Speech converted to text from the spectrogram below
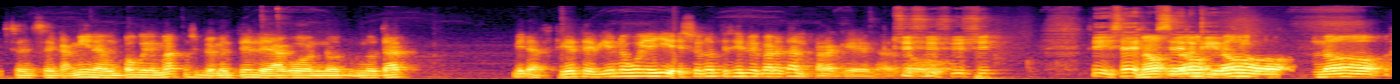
se, se camina un poco y demás, pues simplemente le hago no- notar, mira, fíjate, vi una huella allí, eso no te sirve para tal, para que Sí, no- sí, sí, sí. Sí, sé, no, sé no, que no, no,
